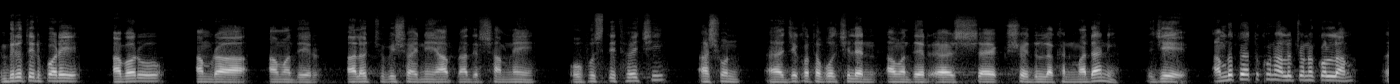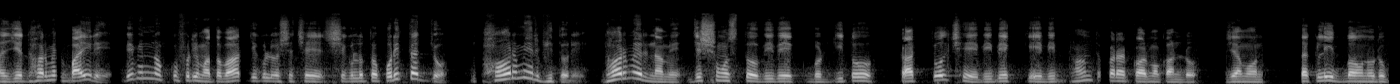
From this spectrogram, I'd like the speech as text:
বিরতির পরে আবারও আমরা আমাদের আলোচ্য বিষয় নিয়ে আপনাদের সামনে উপস্থিত হয়েছি। আসুন যে কথা বলছিলেন আমাদের শেখ শহীদুল্লাহ খান মাদানি, যে আমরা তো এতক্ষণ আলোচনা করলাম যে ধর্মের বাইরে বিভিন্ন কুফুরি মতবাদ যেগুলো এসেছে, সেগুলো তো পরিত্যাজ্য। ধর্মের ভিতরে, ধর্মের নামে যে সমস্ত বিবেক বর্জিত কাজ চলছে বিবেককে বিভ্রান্ত করার কর্মকাণ্ড যেমন তাকলিদ বা অনুরূপ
